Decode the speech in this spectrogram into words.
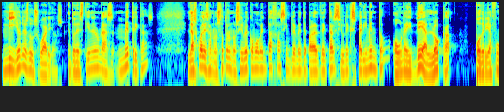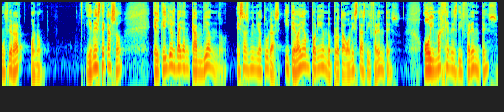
millones de usuarios. Entonces tienen unas métricas, las cuales a nosotros nos sirve como ventaja simplemente para detectar si un experimento o una idea loca podría funcionar o no. Y en este caso, el que ellos vayan cambiando esas miniaturas y te vayan poniendo protagonistas diferentes o imágenes diferentes,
